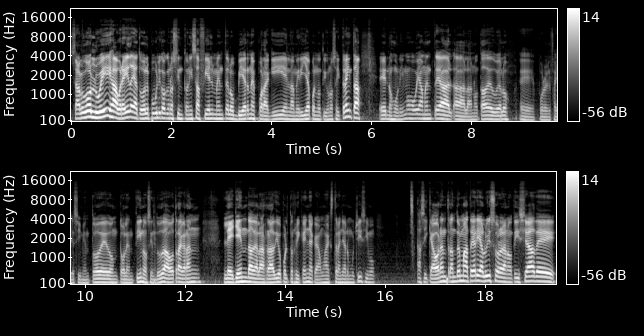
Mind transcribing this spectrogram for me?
Saludos Luis, a Breida y a todo el público que nos sintoniza fielmente los viernes por aquí en la mirilla por Noti 1630. Eh, nos unimos obviamente a, la nota de duelo eh, por el fallecimiento de Don Tolentino, sin duda otra gran leyenda de la radio puertorriqueña que vamos a extrañar muchísimo. Así que ahora entrando en materia, Luis, sobre la noticia de,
